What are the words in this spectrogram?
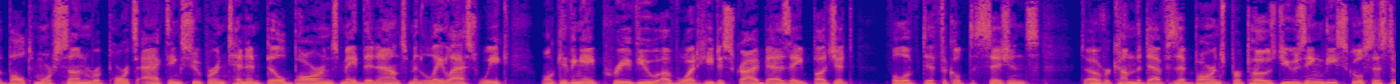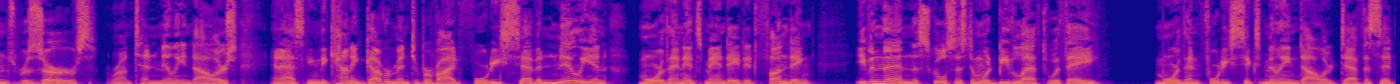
The Baltimore Sun reports acting superintendent Bill Barnes made the announcement late last week while giving a preview of what he described as a budget full of difficult decisions. To overcome the deficit, Barnes proposed using the school system's reserves, around $10 million, and asking the county government to provide 47 million more than its mandated funding. Even then, the school system would be left with a more than $46 million deficit.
